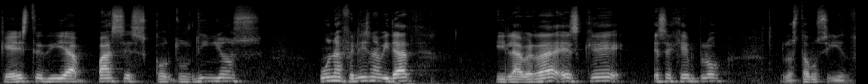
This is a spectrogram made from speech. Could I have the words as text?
que este día pases con tus niños una feliz Navidad. Y la verdad es que ese ejemplo lo estamos siguiendo.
